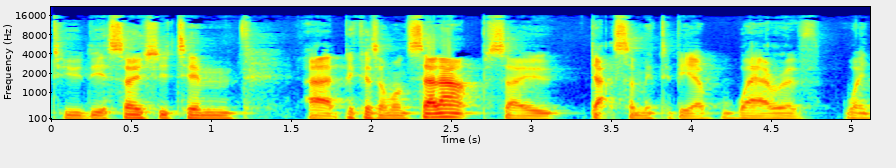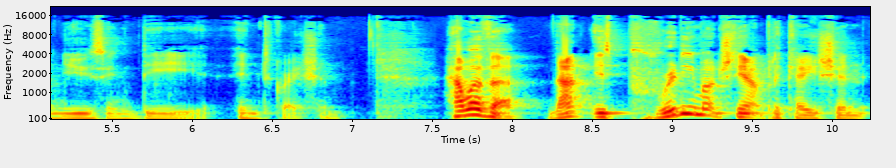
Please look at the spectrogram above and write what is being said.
to the associative uh, because I'm on Setapp. So that's something to be aware of when using the integration. However, that is pretty much the application.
